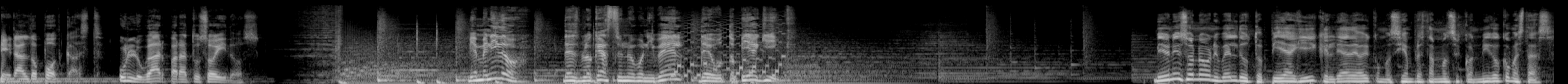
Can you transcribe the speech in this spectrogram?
Heraldo Podcast, un lugar para tus oídos. Bienvenido. Desbloqueaste un nuevo nivel de Utopía Geek. Bienvenidos a un nuevo nivel de Utopía Geek. El día de hoy, como siempre, está Monse conmigo. ¿Cómo estás?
